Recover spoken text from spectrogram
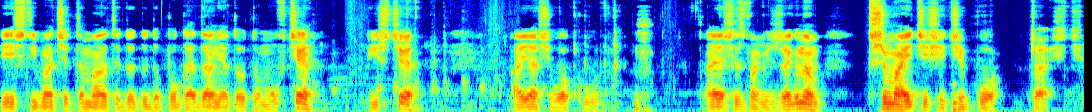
Jeśli macie tematy do, do, do pogadania, to, to mówcie, piszcie. A ja się, o kur... A ja się z wami żegnam. Trzymajcie się ciepło. Cześć.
